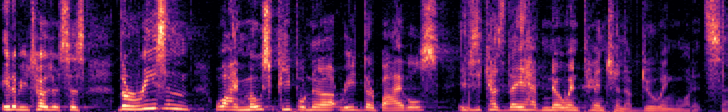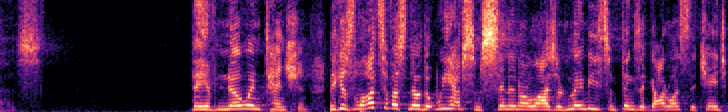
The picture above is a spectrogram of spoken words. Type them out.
A.W. Tozer. It says, The reason why most people do not read their Bibles is because they have no intention of doing what it says. They have no intention. Because lots of us know that we have some sin in our lives, or maybe some things that God wants to change.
